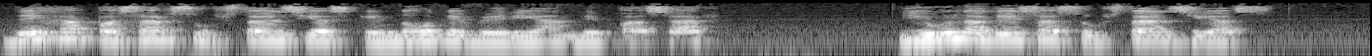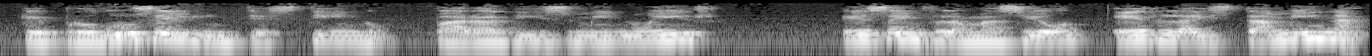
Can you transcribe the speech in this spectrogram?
deja pasar sustancias que no deberían de pasar. Y una de esas sustancias que produce el intestino para disminuir esa inflamación es la histamina.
